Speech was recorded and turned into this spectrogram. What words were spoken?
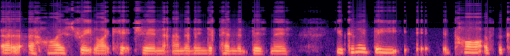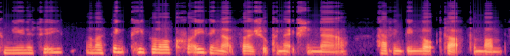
a, a high street like Hitchin and an independent business. You're going to be part of the community, and I think people are craving that social connection now, having been locked up for months.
